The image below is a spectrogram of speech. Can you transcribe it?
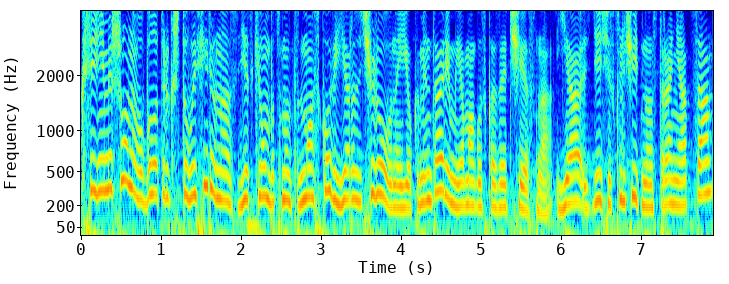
Ксения Мишонова была только что в эфире у нас, детский омбудсмен Подмосковья. Я разочарована ее комментарием, я могу сказать честно. Я здесь исключительно на стороне отца.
